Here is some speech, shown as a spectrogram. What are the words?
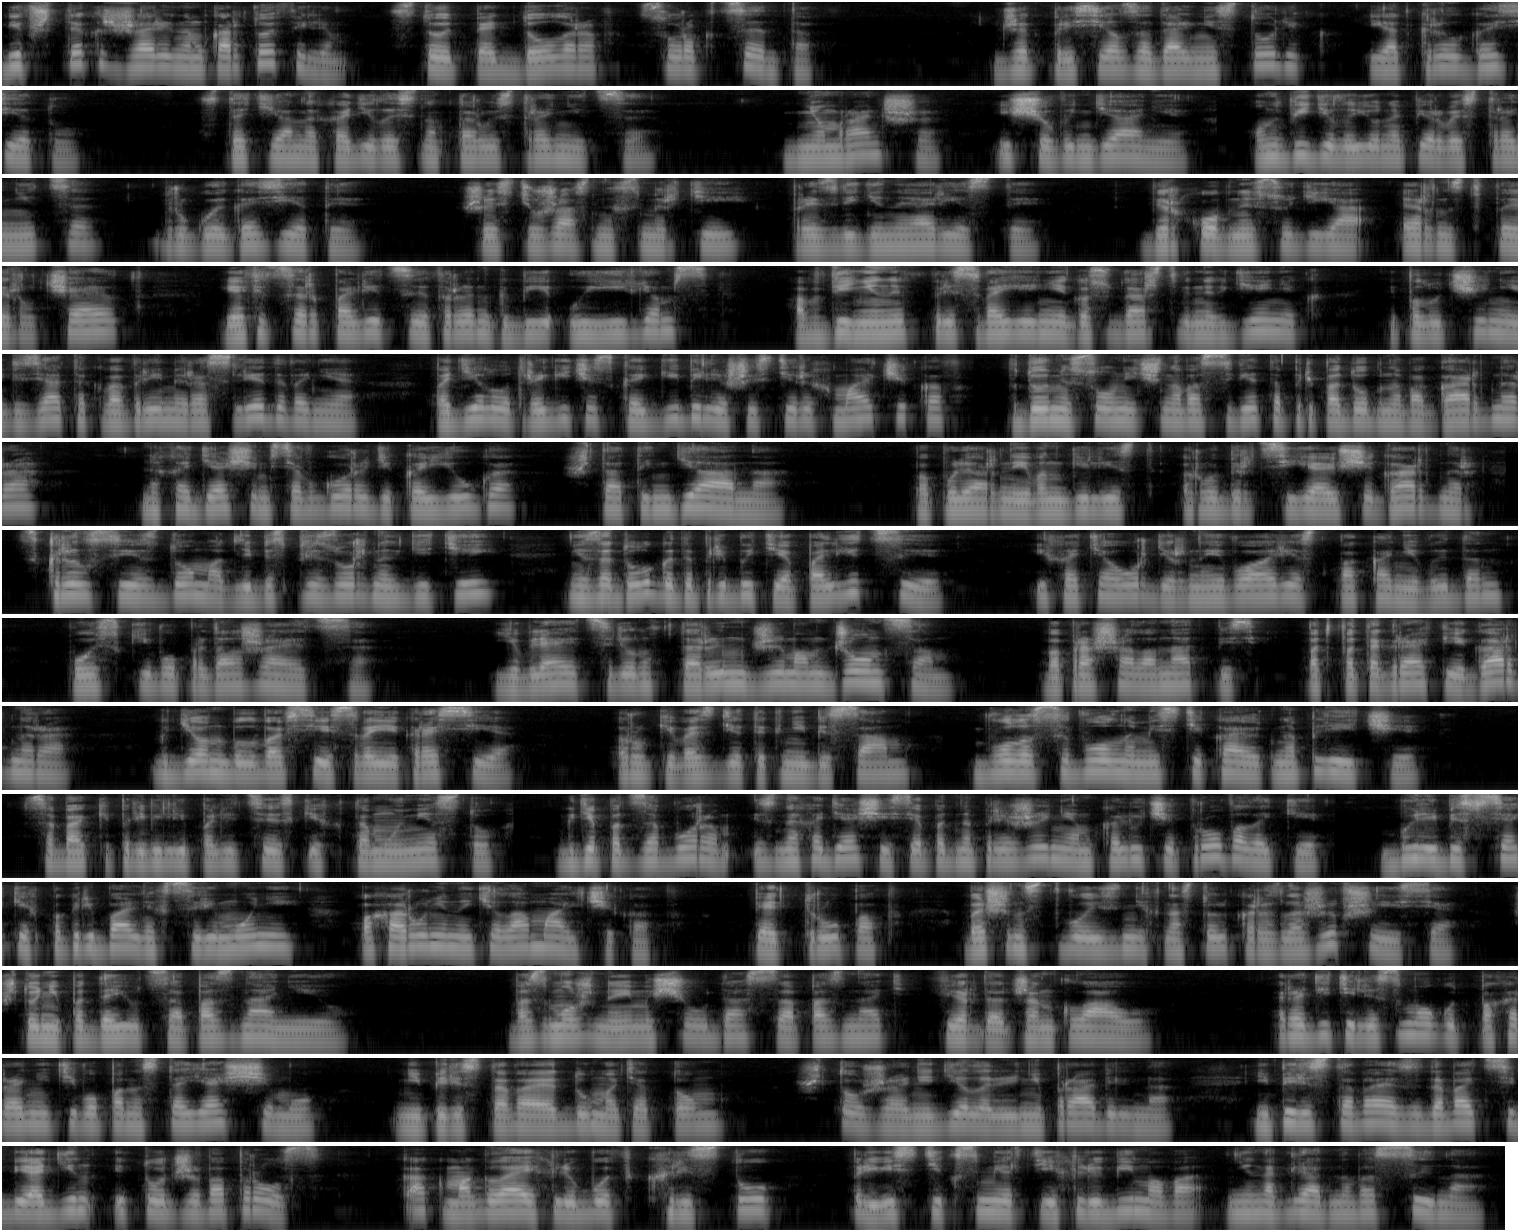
Бифштег с жареным картофелем стоит 5 долларов 40 центов. Джек присел за дальний столик и открыл газету. Статья находилась на второй странице. Днем раньше, еще в Индиане, он видел ее на первой странице другой газеты. Шесть ужасных смертей, произведенные аресты. Верховный судья Эрнст Фейрлчайлд и офицер полиции Фрэнк Би Уильямс обвинены в присвоении государственных денег и получении взяток во время расследования по делу о трагической гибели шестерых мальчиков в доме солнечного света преподобного Гарднера, находящемся в городе Каюга, штат Индиана. Популярный евангелист Роберт Сияющий Гарднер скрылся из дома для беспризорных детей незадолго до прибытия полиции, и хотя ордер на его арест пока не выдан, поиск его продолжается. Является ли он вторым Джимом Джонсом? Вопрошала надпись под фотографией Гарднера, где он был во всей своей красе. Руки воздеты к небесам, волосы волнами стекают на плечи. Собаки привели полицейских к тому месту, где под забором из находящейся под напряжением колючей проволоки были без всяких погребальных церемоний похоронены тела мальчиков. Пять трупов, большинство из них настолько разложившиеся, что не поддаются опознанию. Возможно, им еще удастся опознать Ферда Джанклау. Родители смогут похоронить его по-настоящему, не переставая думать о том, что же они делали неправильно, не переставая задавать себе один и тот же вопрос – как могла их любовь к Христу привести к смерти их любимого ненаглядного сына?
